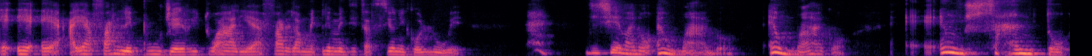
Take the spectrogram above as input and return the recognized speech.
e, e, e a fare le puge, i rituali e a fare la, le meditazioni con lui. Eh, dicevano, è un mago, è un mago, è, è, un santo,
